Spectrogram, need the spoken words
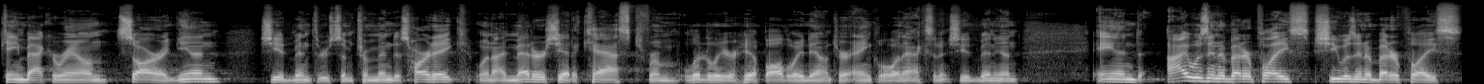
came back around, saw her again. She had been through some tremendous heartache. When I met her, she had a cast from literally her hip all the way down to her ankle, an accident she had been in. And I was in a better place. She was in a better place.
